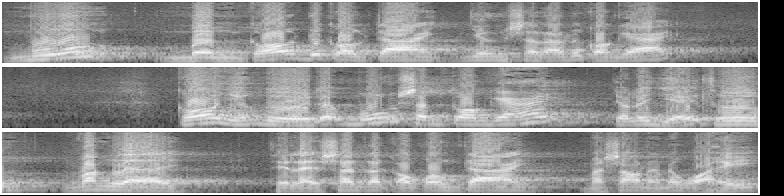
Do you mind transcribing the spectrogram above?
muốn mình có đứa con trai nhưng sinh ra đứa con gái. Có những người đó muốn sinh con gái cho nó dễ thương, văn lời thì lại sinh ra cậu con trai mà sau này nó quậy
